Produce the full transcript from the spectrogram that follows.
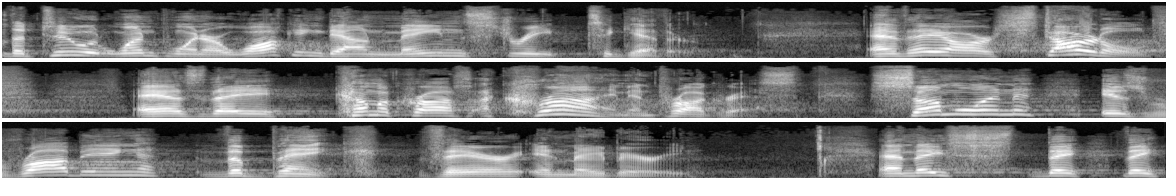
the two at one point are walking down Main Street together. And they are startled as they come across a crime in progress. Someone is robbing the bank there in Mayberry. And they, they, they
